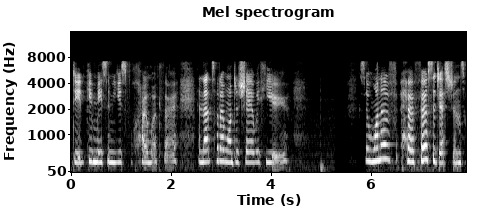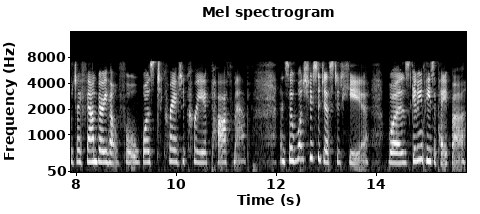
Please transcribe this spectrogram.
did give me some useful homework though, and that's what I want to share with you. So, one of her first suggestions, which I found very helpful, was to create a career path map. And so, what she suggested here was getting a piece of paper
